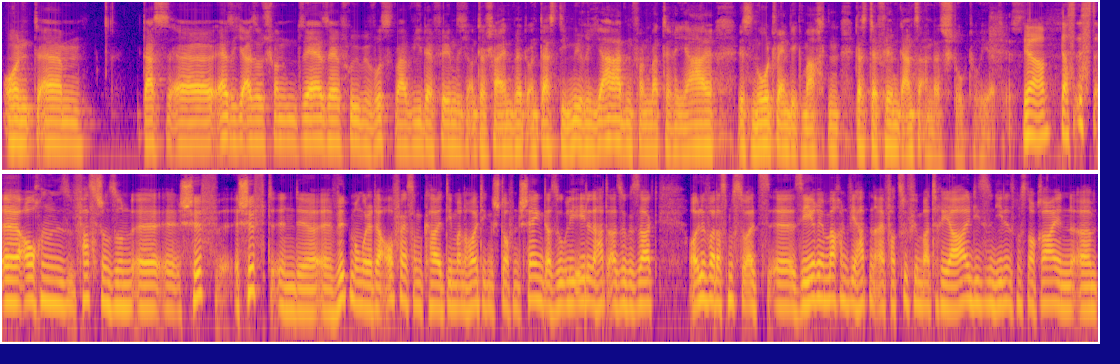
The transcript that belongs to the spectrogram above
Und ähm, dass äh, er sich also schon sehr, sehr früh bewusst war, wie der Film sich unterscheiden wird und dass die Myriaden von Material es notwendig machten, dass der Film ganz anders strukturiert ist. Ja, das ist äh, auch ein, fast schon so ein äh, äh Schiff, Shift in der äh, Widmung oder der Aufmerksamkeit, die man heutigen Stoffen schenkt. Also Uli Edel hat also gesagt, Oliver, das musst du als äh, Serie machen. Wir hatten einfach zu viel Material, dieses und jenes muss noch rein. Ähm,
